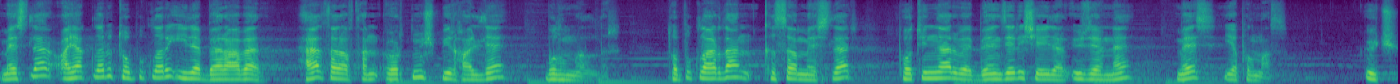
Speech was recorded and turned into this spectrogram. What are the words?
Mesler ayakları topukları ile beraber her taraftan örtmüş bir halde bulunmalıdır. Topuklardan kısa mesler, potinler ve benzeri şeyler üzerine mes yapılmaz. 3.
